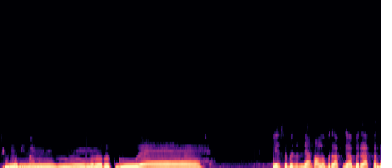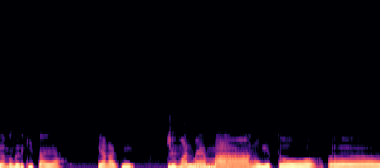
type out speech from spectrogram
Gimana? Hmm, menurut gue ya sebenarnya kalau berat nggak berat tergantung dari kita ya ya nggak sih cuman Iya. memang gitu eh,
